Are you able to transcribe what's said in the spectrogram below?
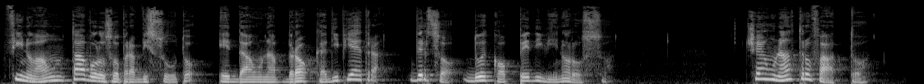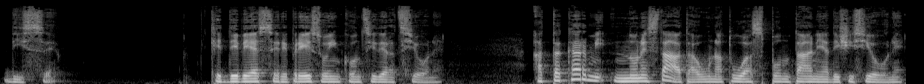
fino a un tavolo sopravvissuto e da una brocca di pietra versò due coppe di vino rosso. C'è un altro fatto, disse, che deve essere preso in considerazione. Attaccarmi non è stata una tua spontanea decisione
